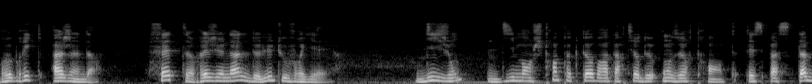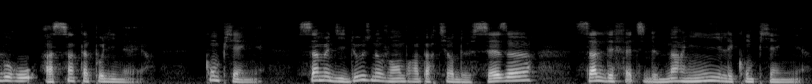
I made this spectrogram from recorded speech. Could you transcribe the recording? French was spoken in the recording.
Rubrique Agenda. Fête régionale de lutte ouvrière. Dijon, dimanche 30 octobre à partir de 11h30, espace Tabourou à Saint-Apollinaire. Compiègne, samedi 12 novembre à partir de 16h, salle des fêtes de Marigny-les-Compiègnes.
